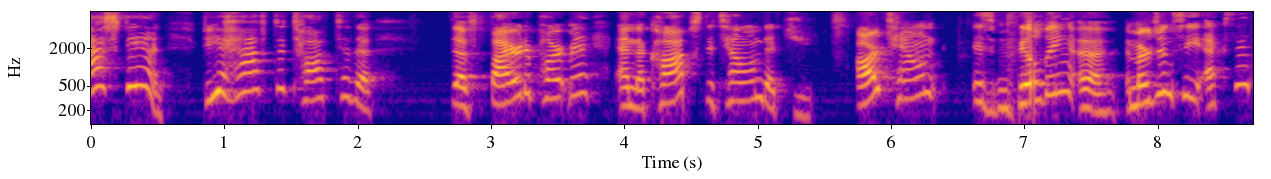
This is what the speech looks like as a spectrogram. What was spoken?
Ask Dan. Do you have to talk to the the fire department and the cops to tell them that you, our town is building a emergency exit?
